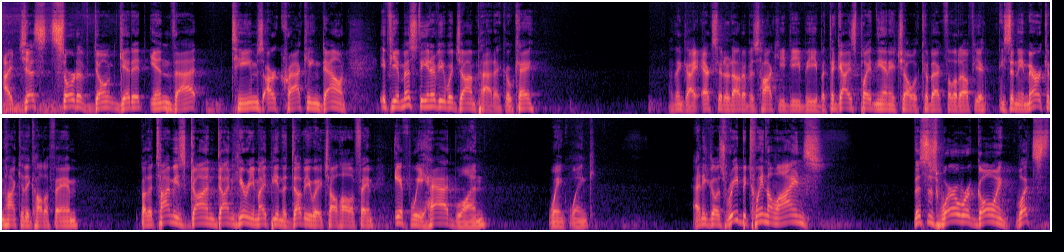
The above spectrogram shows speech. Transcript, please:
I just sort of don't get it in that teams are cracking down. If you missed the interview with John Paddock, okay? I think I exited out of his hockey DB, but the guy's played in the NHL with Quebec, Philadelphia. He's in the American Hockey League Hall of Fame. By the time he's gone done here, he might be in the WHL Hall of Fame if we had one. Wink, wink. And he goes, read between the lines. This is where we're going. What's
